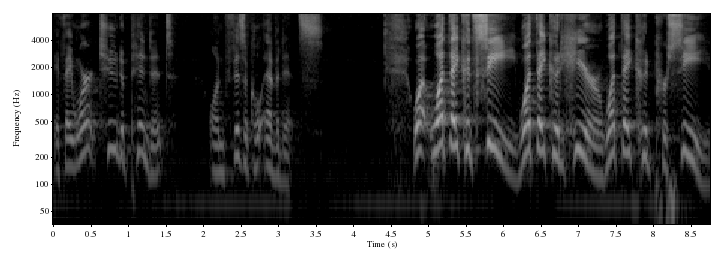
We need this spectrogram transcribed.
if they weren't too dependent on physical evidence. What, what they could see, what they could hear, what they could perceive.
